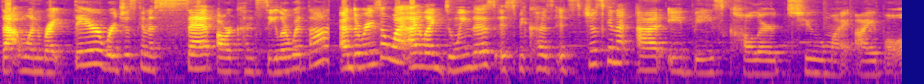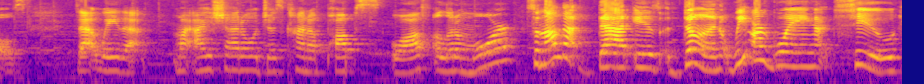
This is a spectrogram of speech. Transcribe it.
That one right there we're just gonna set our concealer with that. And the reason why I like doing this is because it's just gonna add a base color to my eyeballs. That way that my eyeshadow just kind of pops off a little more. So now that that is done, we are going to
